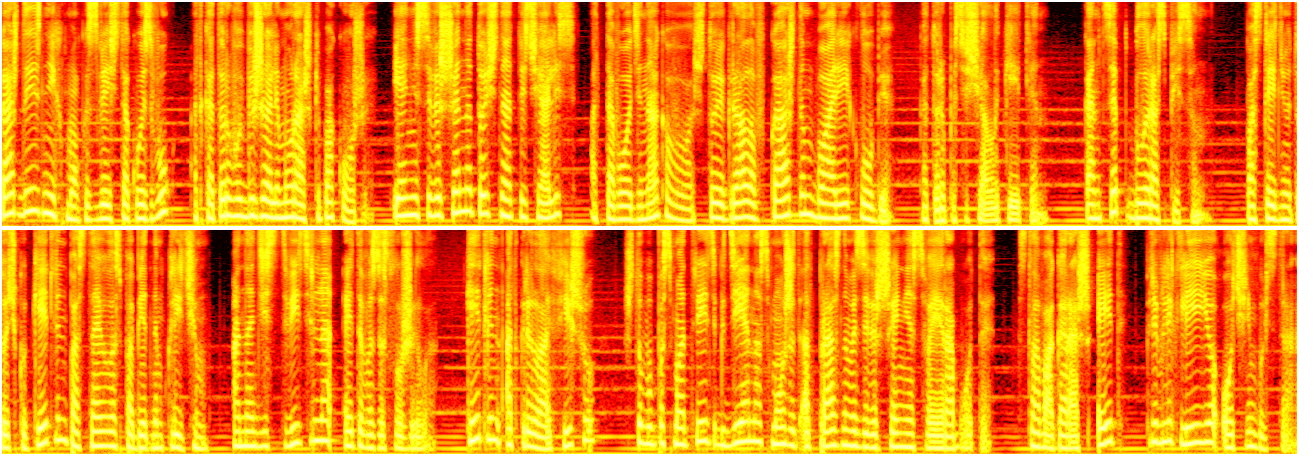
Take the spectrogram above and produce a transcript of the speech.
Каждый из них мог извлечь такой звук, от которого бежали мурашки по коже. И они совершенно точно отличались от того одинакового, что играло в каждом баре и клубе, который посещала Кейтлин. Концепт был расписан. Последнюю точку Кейтлин поставила с победным кличем она действительно этого заслужила. Кейтлин открыла афишу, чтобы посмотреть, где она сможет отпраздновать завершение своей работы. Слова «Гараж Эйд» привлекли ее очень быстро.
